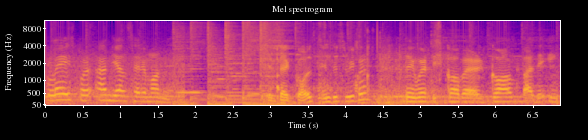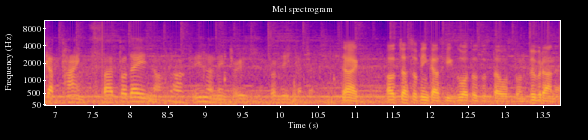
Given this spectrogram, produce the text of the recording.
place for Andean ceremonies. Is there gold in this river? They were discovered gold by the Inca pines, but today no, no, it's not nature, it's from the Inca time. Tak. Od czasów inkaskich złoto zostało stąd wybrane.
